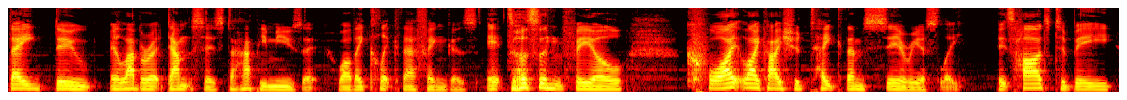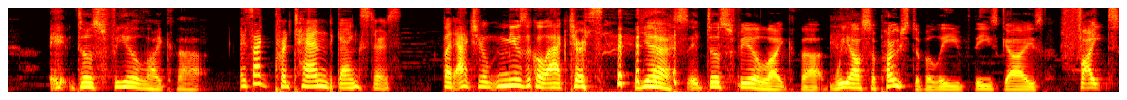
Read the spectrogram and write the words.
They do elaborate dances to happy music while they click their fingers. It doesn't feel quite like I should take them seriously. It's hard to be. It does feel like that. It's like pretend gangsters, but actual musical actors. yes, it does feel like that. We are supposed to believe these guys fight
